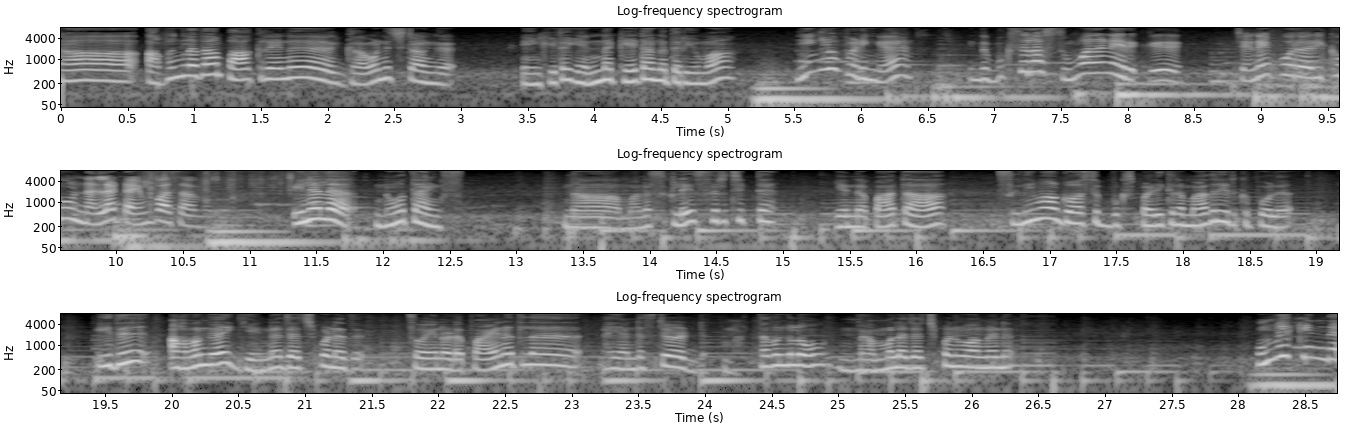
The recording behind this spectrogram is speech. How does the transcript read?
நான் அவங்கள தான் பார்க்குறேன்னு கவனிச்சிட்டாங்க. என்கிட்ட என்ன கேட்டாங்க தெரியுமா? நீங்களும் படிங்க. இந்த புக்ஸ் எல்லாம் சும்மா தானே இருக்கு. சென்னை போகிற வரைக்கும் நல்லா டைம் பாஸ் ஆகும். இல்லை இல்லை நோ தேங்க்ஸ் நான் மனசுக்குள்ளே சிரிச்சுக்கிட்டேன். என்னை பார்த்தா சினிமா காசிப் புக்ஸ் படிக்கிற மாதிரி இருக்கு போல. இது அவங்க என்ன ஜட்ஜ் பண்ணது. ஸோ என்னோட பயணத்தில் ஐ அண்டர்ஸ்டுட் மற்றவங்களும் நம்மளை ஜட்ஜ் பண்ணுவாங்கன்னு. உங்களுக்கு இந்த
